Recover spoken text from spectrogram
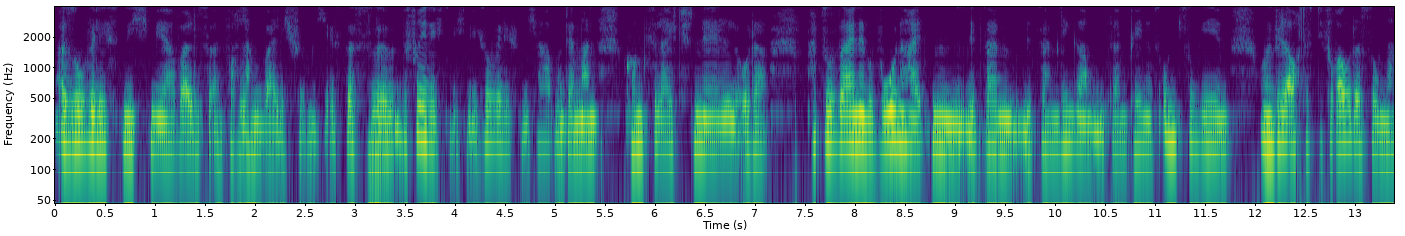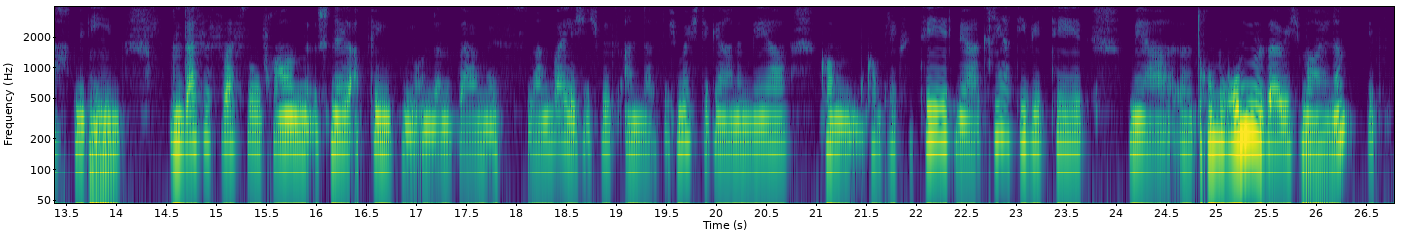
also so will ich es nicht mehr, weil es einfach langweilig für mich ist. Das äh, befriedigt mich nicht. So will ich es nicht haben. Und der Mann kommt vielleicht schnell oder hat so seine Gewohnheiten, mit seinem, mit seinem Lingam, mit seinem Penis umzugehen und will auch, dass die Frau das so macht mit mhm. ihm. Und das ist was, wo Frauen schnell abwinken und dann sagen, es ist langweilig, ich will es anders. Ich möchte gerne mehr Kom Komplexität, mehr Kreativität, mehr äh, drumrum, sage ich mal. Mhm. Ne? Jetzt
